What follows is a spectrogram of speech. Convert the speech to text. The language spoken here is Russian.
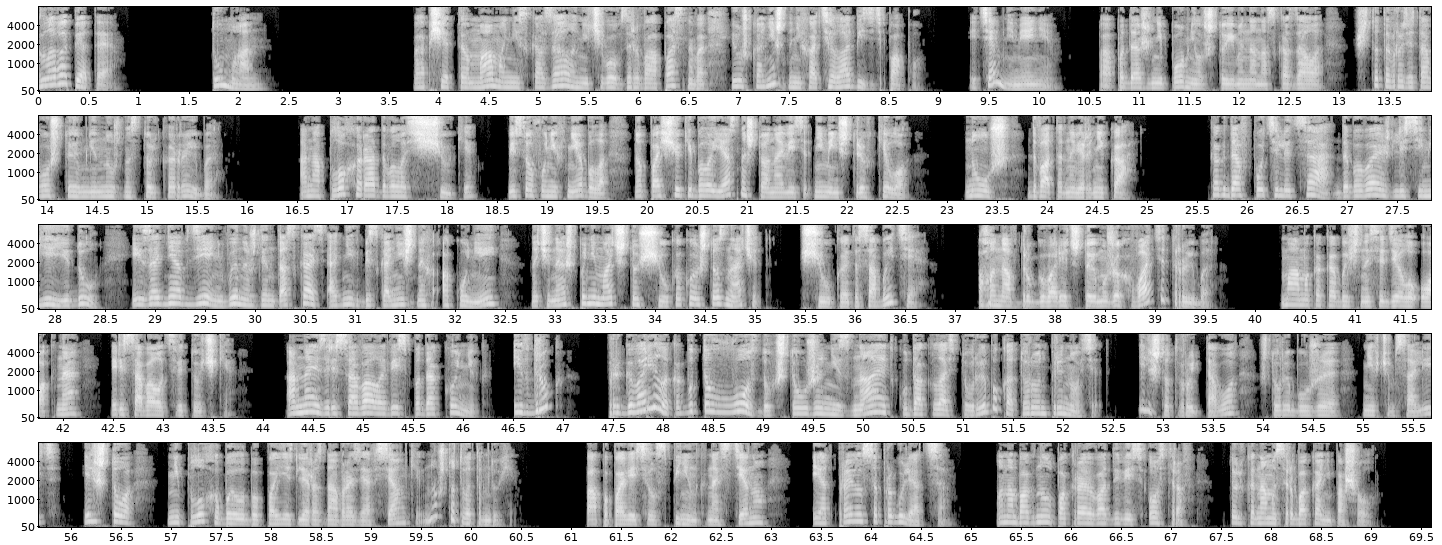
Глава пятая. Туман. Вообще-то мама не сказала ничего взрывоопасного и уж, конечно, не хотела обидеть папу. И тем не менее, папа даже не помнил, что именно она сказала. Что-то вроде того, что им не нужно столько рыбы. Она плохо радовалась щуке. Весов у них не было, но по щуке было ясно, что она весит не меньше трех кило. Ну уж, два-то наверняка. Когда в поте лица добываешь для семьи еду и изо дня в день вынужден таскать одних бесконечных окуней, начинаешь понимать, что щука кое-что значит. Щука — это событие. А она вдруг говорит, что им уже хватит рыбы. Мама, как обычно, сидела у окна и рисовала цветочки. Она изрисовала весь подоконник и вдруг проговорила, как будто в воздух, что уже не знает, куда класть ту рыбу, которую он приносит. Или что-то вроде того, что рыбу уже не в чем солить. Или что неплохо было бы поесть для разнообразия овсянки. Ну, что-то в этом духе. Папа повесил спиннинг на стену и отправился прогуляться. Он обогнул по краю воды весь остров, только на мыс рыбака не пошел.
